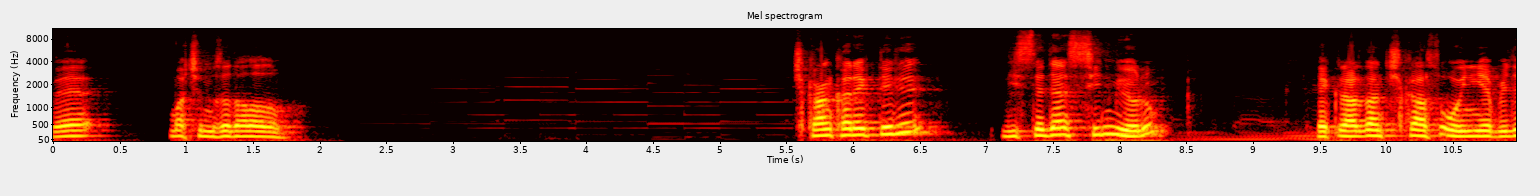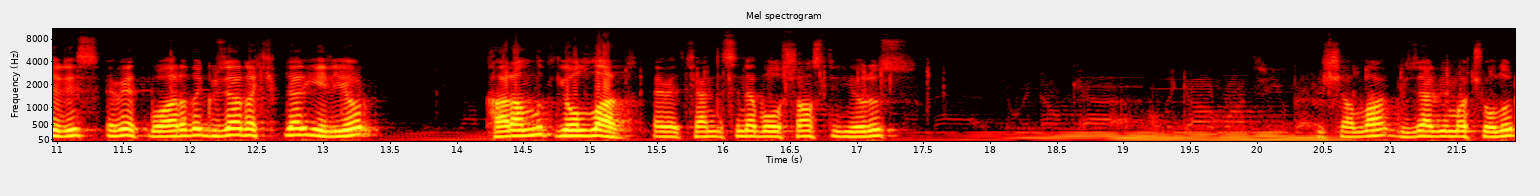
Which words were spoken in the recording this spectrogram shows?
Ve maçımıza dalalım. Çıkan karakteri listeden silmiyorum. Tekrardan çıkarsa oynayabiliriz. Evet bu arada güzel rakipler geliyor. Karanlık Yollar. Evet kendisine bol şans diliyoruz. İnşallah güzel bir maç olur.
